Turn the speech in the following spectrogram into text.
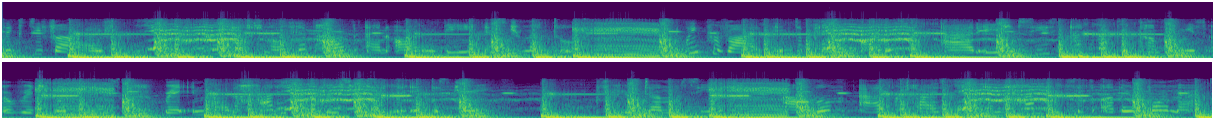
65. Professional hip hop and R&B instrumentals. We provide independent artists, ad agencies, and record companies original beats written by the hottest producers in the industry. For your demo CD, album, and hundreds of other formats.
